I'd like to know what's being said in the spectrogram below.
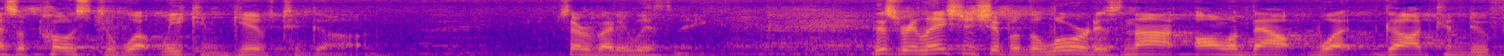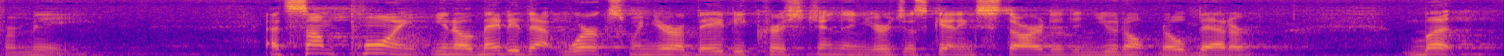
as opposed to what we can give to God. Is everybody with me? This relationship with the Lord is not all about what God can do for me. At some point, you know, maybe that works when you're a baby Christian and you're just getting started and you don't know better. But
